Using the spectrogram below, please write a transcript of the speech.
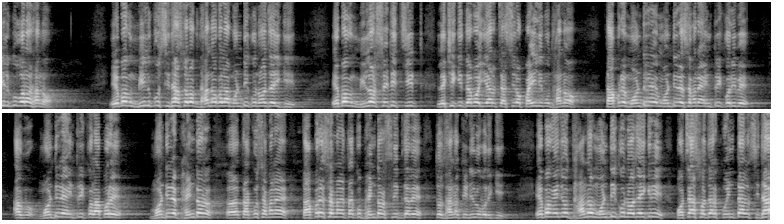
ମିଲ୍କୁ ଗଲା ଧାନ ଏବଂ ମିଲ୍କୁ ସିଧାସଳଖ ଧାନ ଗଲା ମଣ୍ଡିକୁ ନ ଯାଇକି ଏବଂ ମିଲର୍ ସେଠି ଚିଟ୍ ଲେଖିକି ଦେବ ୟାର ଚାଷୀର ପାଇଲି ମୁଁ ଧାନ ତାପରେ ମଣ୍ଡିରେ ମଣ୍ଡିରେ ସେମାନେ ଏଣ୍ଟ୍ରି କରିବେ ଆଉ ମଣ୍ଡିରେ ଏଣ୍ଟ୍ରି କଲା ପରେ ମଣ୍ଡିରେ ଭେଣ୍ଡର ତାକୁ ସେମାନେ ତାପରେ ସେମାନେ ତାକୁ ଭେଣ୍ଡର ସ୍ଲିପ୍ ଦେବେ ତ ଧାନ କିଣିଲୁ ବୋଲିକି ଏବଂ ଏ ଯେଉଁ ଧାନ ମଣ୍ଡିକୁ ନ ଯାଇକରି ପଚାଶ ହଜାର କ୍ୱିଣ୍ଟାଲ ସିଧା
